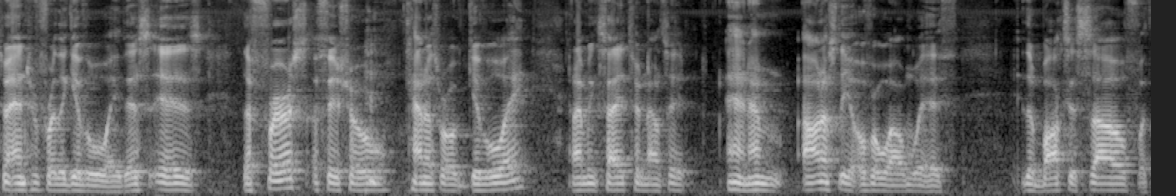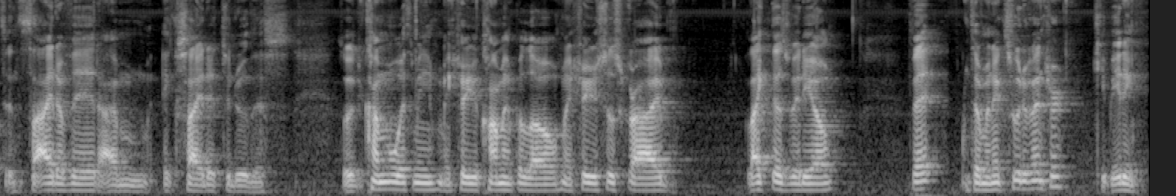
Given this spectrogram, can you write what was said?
to enter for the giveaway. This is the first official Cana's World giveaway, and I'm excited to announce it. And I'm honestly overwhelmed with the box itself, what's inside of it. I'm excited to do this. So, come with me. Make sure you comment below. Make sure you subscribe. Like this video. But until my next food adventure, keep eating.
